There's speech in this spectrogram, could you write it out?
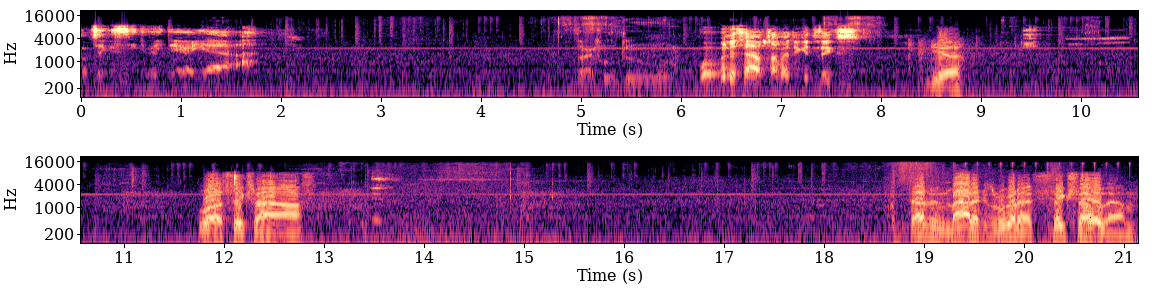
I'm taking a seat right there, yeah. That'll do. When is halftime? After you get six? Yeah. Well, six rounds. Doesn't matter because we're gonna 6-0 them.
